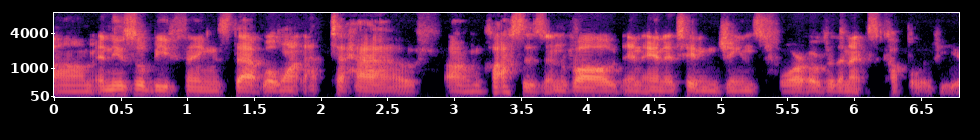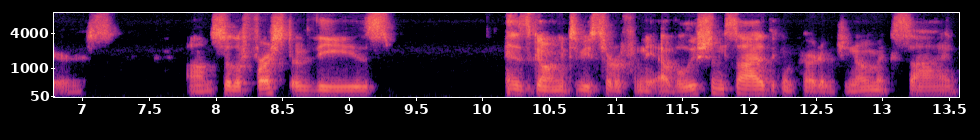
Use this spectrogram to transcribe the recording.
Um, and these will be things that we'll want to have um, classes involved in annotating genes for over the next couple of years. Um, so the first of these is going to be sort of from the evolution side, the comparative genomics side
